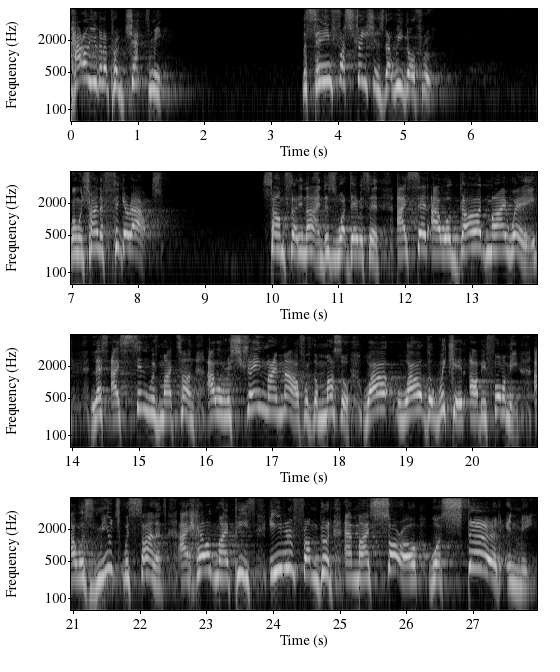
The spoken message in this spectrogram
How are you going to project me? The same frustrations that we go through when we're trying to figure out Psalm 39, this is what David said. I said, I will guard my way, lest I sin with my tongue. I will restrain my mouth with the muscle while, while the wicked are before me. I was mute with silence. I held my peace, even from good, and my sorrow was stirred in me.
